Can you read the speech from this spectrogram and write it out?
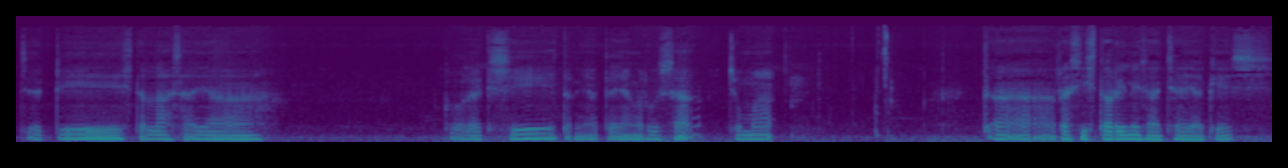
Jadi setelah saya koreksi ternyata yang rusak cuma uh, resistor ini saja ya guys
